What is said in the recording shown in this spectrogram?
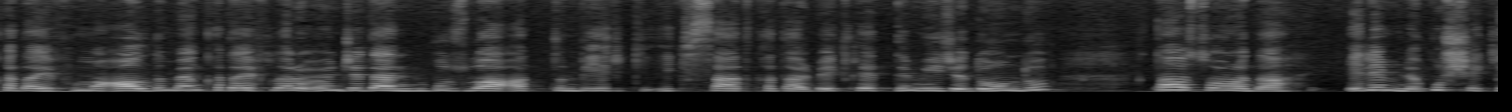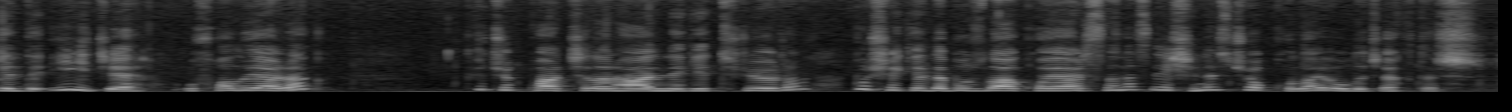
kadayıfımı aldım. Ben kadayıfları önceden buzluğa attım. 1-2 saat kadar beklettim. iyice dondu. Daha sonra da elimle bu şekilde iyice ufalayarak küçük parçalar haline getiriyorum. Bu şekilde buzluğa koyarsanız işiniz çok kolay olacaktır.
